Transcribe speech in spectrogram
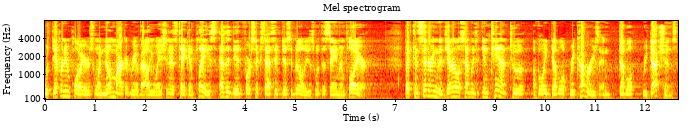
with different employers when no market reevaluation has taken place, as it did for successive disabilities with the same employer. But considering the General Assembly's intent to avoid double recoveries and double reductions,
